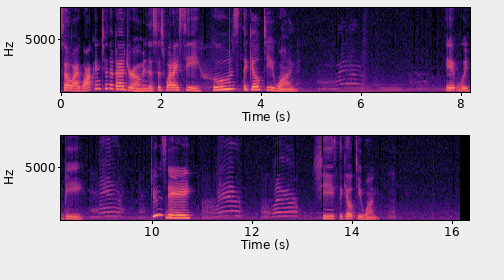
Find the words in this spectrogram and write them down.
So I walk into the bedroom and this is what I see. Who's the guilty one? It would be Tuesday. She's the guilty one.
